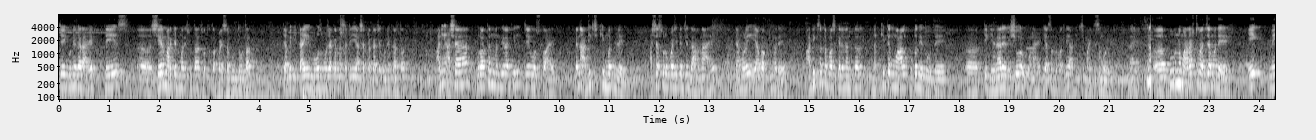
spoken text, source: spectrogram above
जे गुन्हेगार आहेत ते शेअर मार्केटमध्ये सुद्धा स्वतःचा पैसा गुंतवतात. त्यापैकी काही मोजमोजा करण्यासाठी अशा प्रकारचे गुन्हे करतात. आणि अशा पुरातन मंदिरातील जे वस्तू आहेत त्यांना अधिकची किंमत मिळेल अशा स्वरूपाची त्यांची धारणा आहे. त्यामुळे या बाबतीमध्ये अधिकचा तपास केल्यानंतर नक्की ते माल कुठं देत होते ते घेणारे रिशिवर कोण आहेत या संदर्भातली अधिकची माहिती समोर येईल. पूर्ण महाराष्ट्र राज्यामध्ये एक मे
